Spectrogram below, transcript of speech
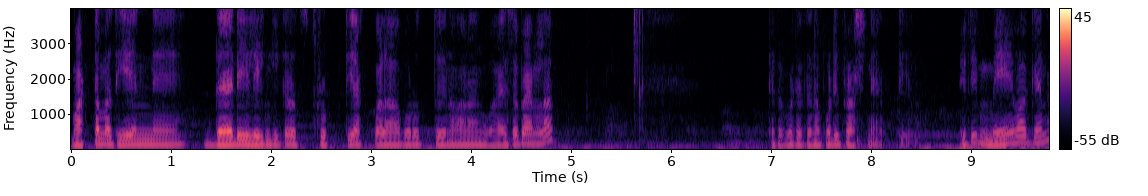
මට්ටම තියෙන්නේ දැඩී ලිංගිකර තෘප්තියක් බලාපොරොත්තු වෙනවානම් වයස පැනලත් එතකොට එතන පොඩි ප්‍රශ්නයක් තියෙනවා. ඉති මේවා ගැන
